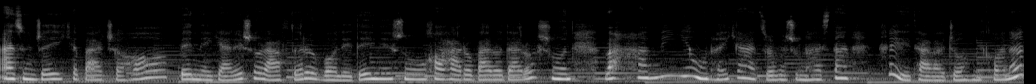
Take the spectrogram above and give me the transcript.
از اونجایی که بچه ها به نگرش و رفتار والدینشون، خواهر و برادراشون و همه اونهایی که اطرافشون هستن خیلی توجه می‌کنن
